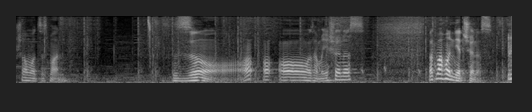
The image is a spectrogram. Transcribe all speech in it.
Schauen wir uns das mal an. So. Oh, oh, oh. Was haben wir hier Schönes? Was machen wir denn jetzt Schönes?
